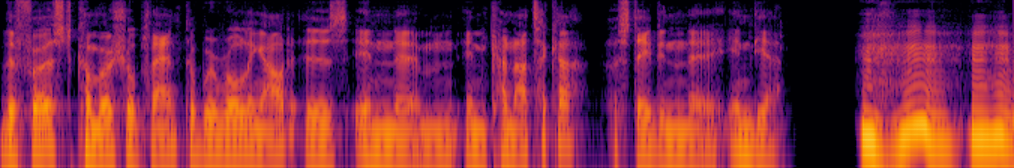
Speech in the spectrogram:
The first commercial plant that we're rolling out is in um, in Karnataka, a state in uh, India. Mm-hmm, mm-hmm.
